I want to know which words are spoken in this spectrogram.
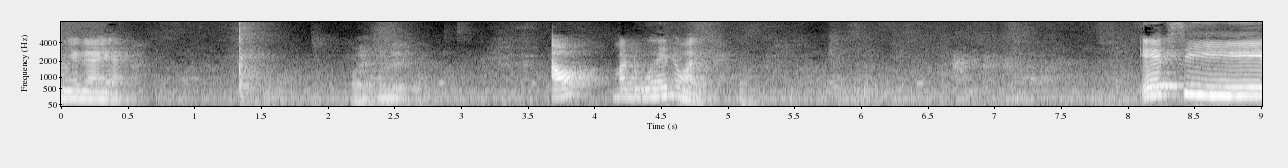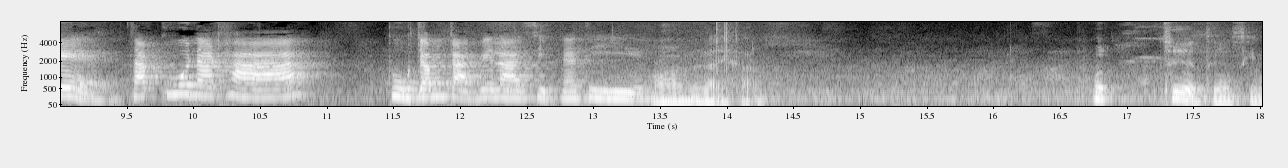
ำยังไงอะปล่อยมันเลย เอามาดูให้หน่อย FC สักครู่นะคะ ถูกจำกัดเวลา 10 นาที อ๋อไม่เป็นไรครับพูดชื่อถึงสิน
